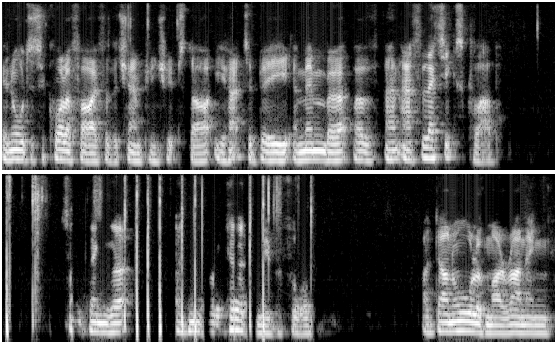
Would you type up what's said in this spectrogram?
in order to qualify for the championship start, you had to be a member of an athletics club, something that had never occurred to me before. I'd done all of my running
